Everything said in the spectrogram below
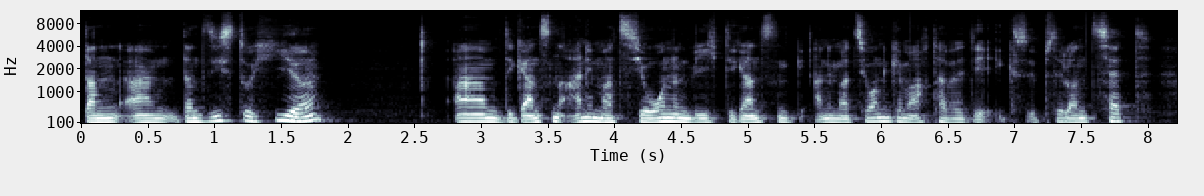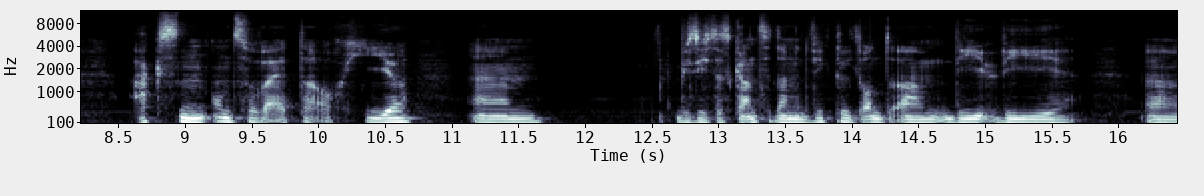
dann, ähm, dann siehst du hier ähm, die ganzen Animationen, wie ich die ganzen Animationen gemacht habe, die XYZ-Achsen und so weiter. Auch hier, ähm, wie sich das Ganze dann entwickelt und ähm, wie, wie, äh,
